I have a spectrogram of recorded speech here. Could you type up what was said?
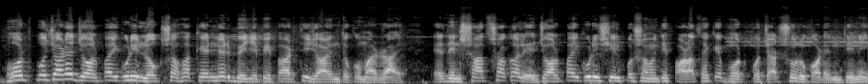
ভোট প্রচারে জলপাইগুড়ি লোকসভা কেন্দ্রের বিজেপি প্রার্থী জয়ন্ত কুমার রায়। এদিন সাত সকালে জলপাইগুড়ি শিল্প সমিতি পাড়া থেকে ভোট প্রচার শুরু করেন তিনি।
